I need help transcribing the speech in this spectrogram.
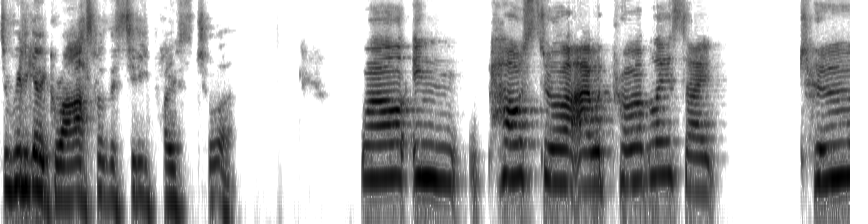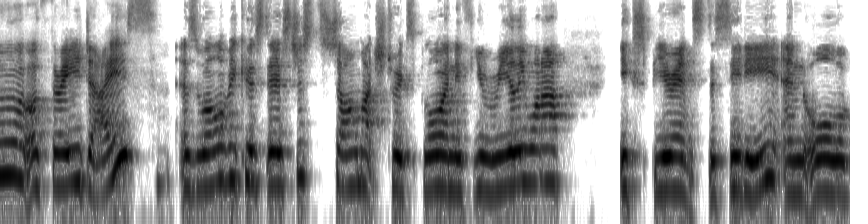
to really get a grasp of the city post tour? Well, in post tour, I would probably say two or three days as well because there's just so much to explore. And if you really want to experience the city and all of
